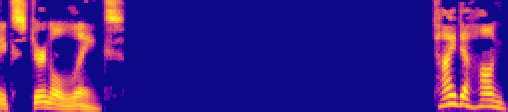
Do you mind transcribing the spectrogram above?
External links Tai De Hong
